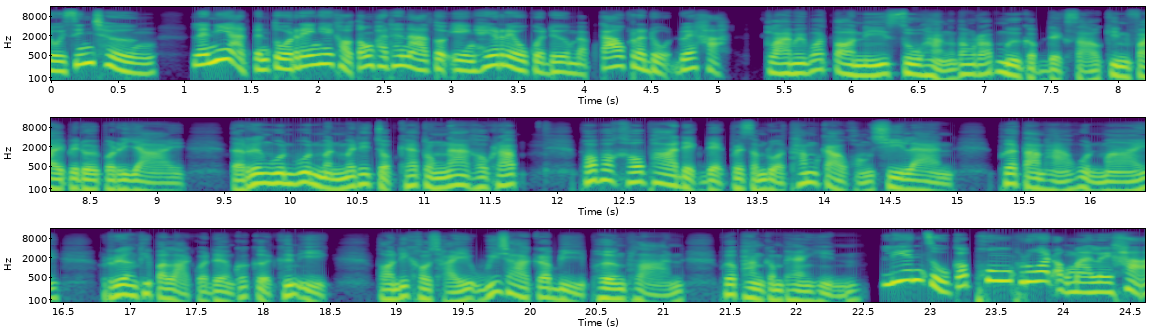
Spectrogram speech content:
โดยสิ้นเชิง และนี่อาจเป็นตัวเร่งให้เขาต้องพัฒนาตัวเองให้เร็วกว่าเดิมแบบก้าวกระโดดด้วยค่ะ กลายเป็นว่าตอนนี้ซูหังต้องรับมือกับเด็กสาวกินไฟไปโดยปริยาย แต่เรื่องวุ่นๆมันไม่ได้จบแค่ตรงหน้าเขาครับ เพราะพอเขาพาเด็กๆ ไปสำรวจถ้ำเก่าของชีแลนด์ เพื่อตามหาหุ่นไม้ เรื่องที่ประหลาดกว่าเดิมก็เกิดขึ้นอีก ตอนที่เขาใช้วิชากระบี่เพิงผลาญเพื่อพังกำแพงหิน เลี่ยนจู่ก็พุ่งพรวดออกมาเลยค่ะ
